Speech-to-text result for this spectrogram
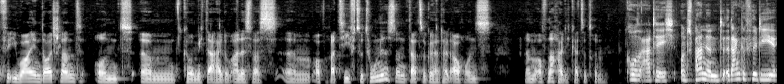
für EY in Deutschland und ähm, kümmere mich da halt um alles, was ähm, operativ zu tun ist und dazu gehört halt auch uns ähm, auf Nachhaltigkeit zu trimmen. Großartig und spannend. Danke für die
